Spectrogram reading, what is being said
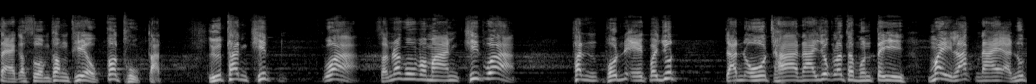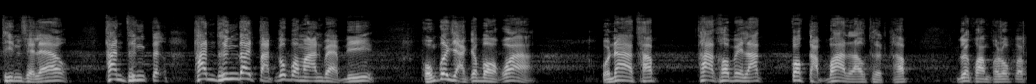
แต่กระทรวงท่องเที่ยวก็ถูกตัด หรือท่านคิดว่าสำนักงบประมาณคิดว่าท่านพลเอกประยุทธ์จันโอชานายกรัฐมนตรีไม่รักนายอนุทินเสร็จแล้ว ท่านถึงท่านถึงได้ตัดงบประมาณแบบนี้ ผมก็อยากจะบอกว่า หัวหน้าครับ ถ้าเขาไม่รักก็กลับบ้านเราเถิดครับ ด้วยความเคารพครับ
